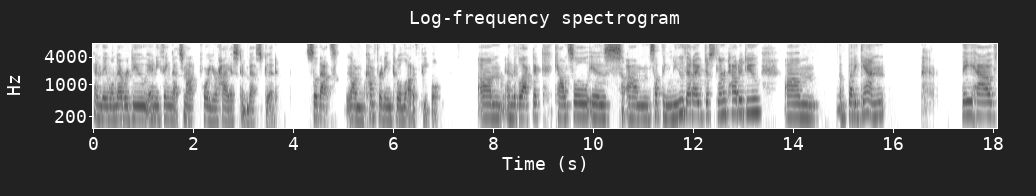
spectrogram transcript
and they will never do anything that's not for your highest and best good. So that's um, comforting to a lot of people. Um, and the Galactic Council is um, something new that I've just learned how to do. Um, but again, they have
